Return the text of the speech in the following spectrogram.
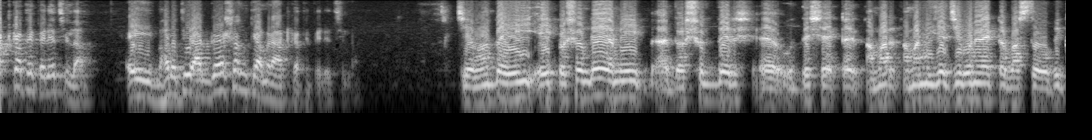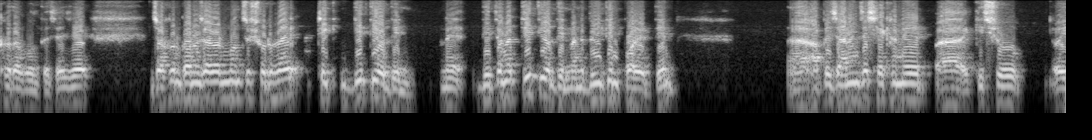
আটকাতে পেরেছিলাম। এই ভারতীয় আগ্রাসনকে আমরা আটকাতে পেরেছিলাম। যে এই এই প্রসঙ্গে আমি দর্শকদের উদ্দেশ্যে একটা, আমার আমার নিজের জীবনের একটা বাস্তব অভিজ্ঞতা বলতে চাই যে, যখন গণজাগরণ মঞ্চ শুরু হয়, ঠিক দ্বিতীয় দিন মানে দ্বিতীয় না তৃতীয় দিন মানে দুই দিন পরের দিন আপনি জানেন যে সেখানে কিছু ওই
